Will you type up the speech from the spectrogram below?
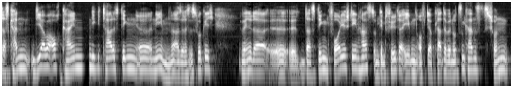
das kann dir aber auch kein digitales Ding äh, nehmen. Ne? Also das ist wirklich, wenn du da äh, das Ding vor dir stehen hast und den Filter eben auf der Platte benutzen kannst, schon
